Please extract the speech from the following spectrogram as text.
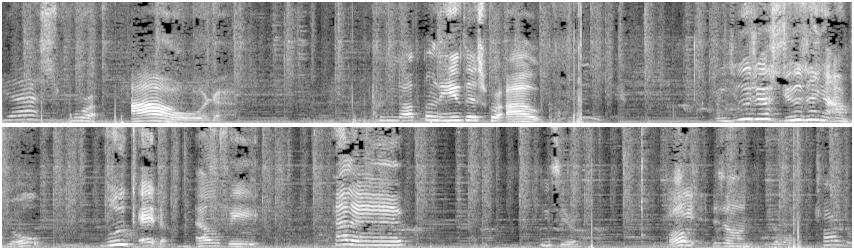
Yes, we're out. I cannot believe this. We're out. Are you just using a rope? Look at Elfie. Hello. He's here. Oh, She is on the charger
